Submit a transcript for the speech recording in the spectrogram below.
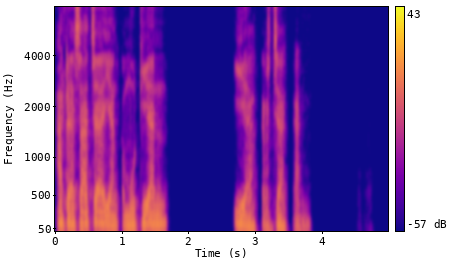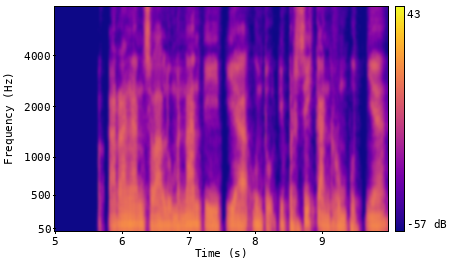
ada saja yang kemudian ia kerjakan. Pekarangan selalu menanti dia untuk dibersihkan rumputnya,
